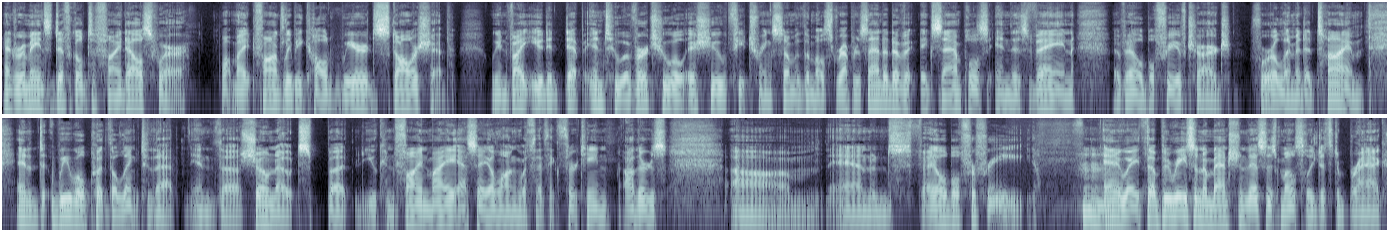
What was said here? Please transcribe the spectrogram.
and remains difficult to find elsewhere. What might fondly be called weird scholarship. We invite you to dip into a virtual issue featuring some of the most representative examples in this vein, available free of charge for a limited time. And we will put the link to that in the show notes, but you can find my essay along with, I think, 13 others, um, and available for free. Anyway, the reason to mention this is mostly just to brag,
